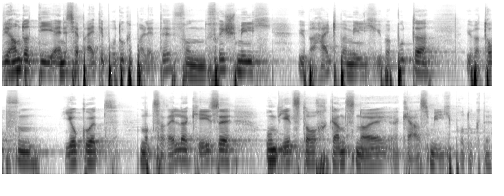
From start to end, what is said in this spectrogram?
Wir haben dort die, eine sehr breite Produktpalette von Frischmilch über Haltbarmilch, über Butter, über Topfen, Joghurt, Mozzarella, Käse und jetzt auch ganz neu äh, Glasmilchprodukte.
